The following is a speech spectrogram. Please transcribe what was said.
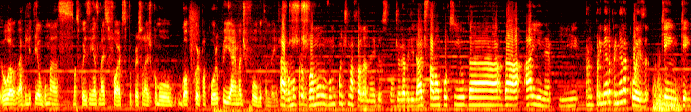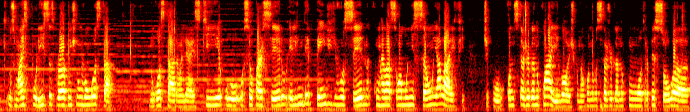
eu habilitei algumas umas coisinhas mais fortes pro personagem, como golpe corpo a corpo e arma de fogo também. Ah, vamos, pro- vamos, vamos continuar falando aí dos pontos de jogabilidade, falar um pouquinho da, da AI, né? E pr- primeira, primeira coisa, quem, quem, os mais puristas provavelmente não vão gostar. Não gostaram, aliás, que o, o seu parceiro ele independe de você com relação à munição e à life. Tipo, quando você está jogando com a AI, lógico, não quando você está jogando com outra pessoa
